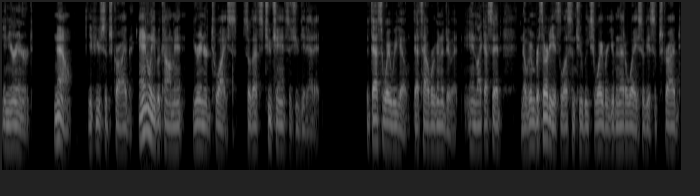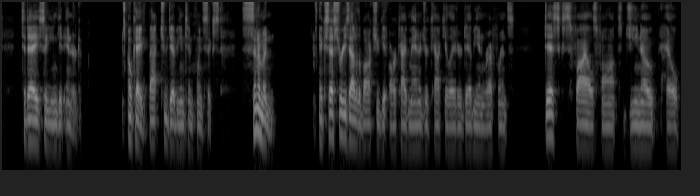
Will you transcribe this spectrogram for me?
and you're entered. Now, If you subscribe and leave a comment, you're entered twice. So that's two chances you get at it. But that's the way we go. That's how we're going to do it. And like I said, November 30th, less than two weeks away. We're giving that away. So get subscribed today so you can get entered. Okay, back to Debian 10.6. Cinnamon. Accessories out of the box, you get Archive Manager, Calculator, Debian Reference, disks, files, fonts, Gnote, help,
